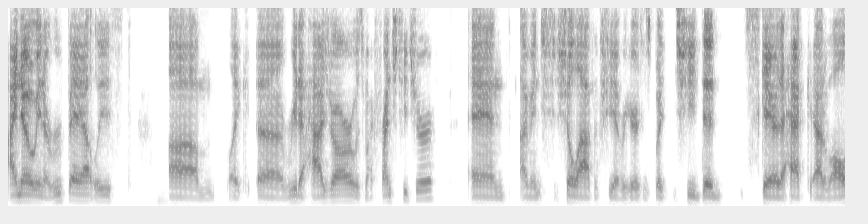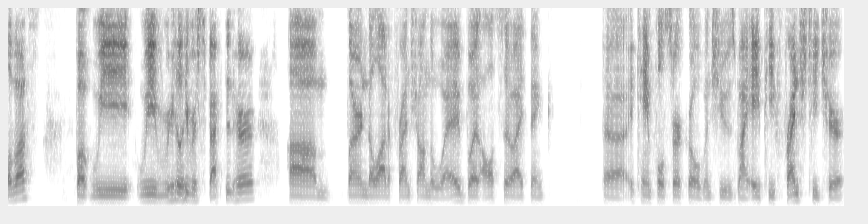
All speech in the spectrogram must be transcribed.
I know in Arrupe at least, um, like uh, Rita Hajar was my French teacher, and I mean she'll laugh if she ever hears this, but she did scare the heck out of all of us. But we we really respected her. Um, learned a lot of French on the way, but also I think uh, it came full circle when she was my AP French teacher,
